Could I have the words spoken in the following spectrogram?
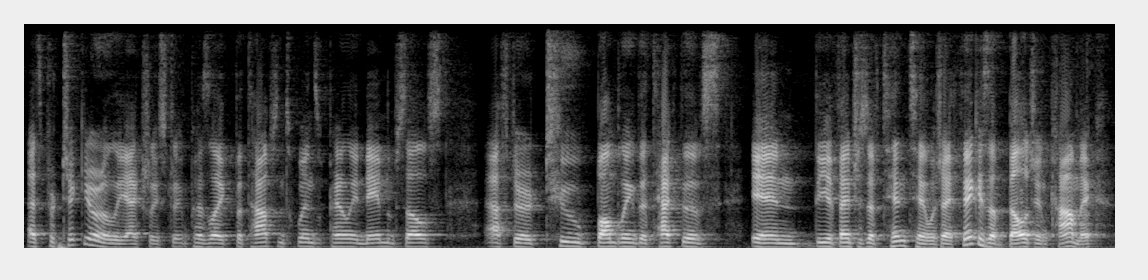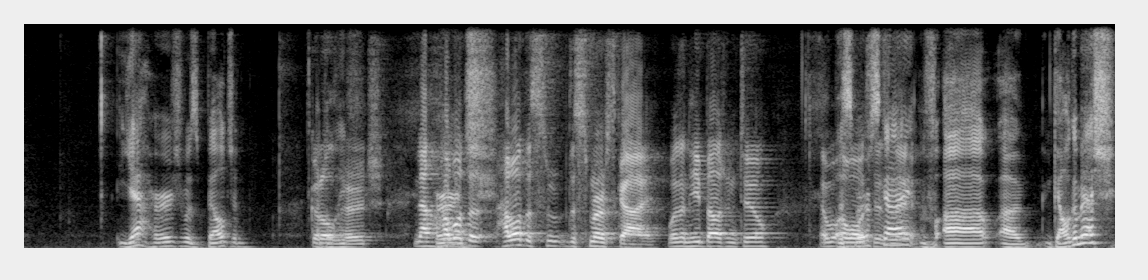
That's particularly actually strange because like the Thompson twins apparently named themselves after two bumbling detectives in The Adventures of Tintin, which I think is a Belgian comic. Yeah, hers was Belgian. Good I old believe. Herge. Now, how about the how about the the Smurfs guy? Wasn't he Belgian too? And The Smurfs guy, uh, uh, Gilgamesh.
